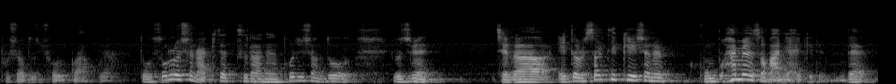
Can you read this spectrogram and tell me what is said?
보셔도 좋을 것 같고요. 또 Solution Architect라는 포지션도 요즘에 제가 AWS certification을 공부하면서 많이 알게 됐는데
